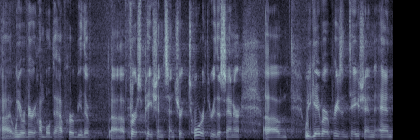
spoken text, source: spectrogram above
uh, we were very humbled to have her be the uh, first patient-centric tour through the center. Um, we gave our presentation and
